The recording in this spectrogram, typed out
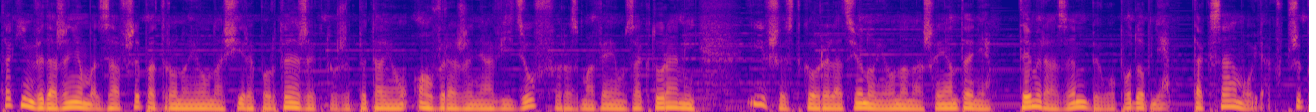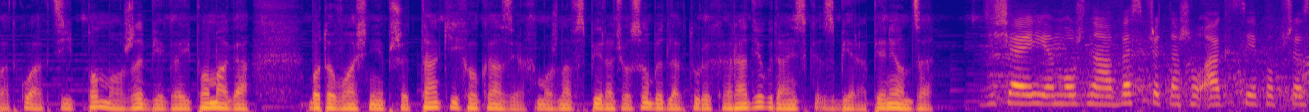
Takim wydarzeniom zawsze patronują nasi reporterzy, którzy pytają o wrażenia widzów, rozmawiają z aktorami i wszystko relacjonują na naszej antenie. Tym razem było podobnie. Tak samo jak w przypadku akcji Pomoże, biega i pomaga, bo to właśnie przy takich okazjach można wspierać osoby, dla których Radio Gdańsk zbiera pieniądze. Dzisiaj można wesprzeć naszą akcję poprzez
